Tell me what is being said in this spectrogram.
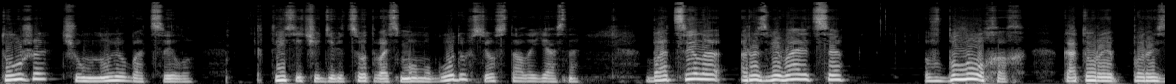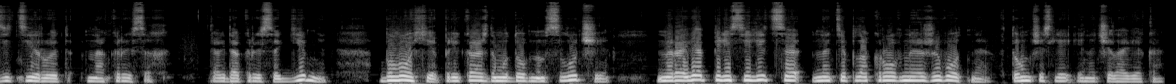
ту же чумную бациллу. К 1908 году все стало ясно. Бацилла развивается в блохах, которые паразитируют на крысах. Когда крыса гибнет, блохи при каждом удобном случае норовят переселиться на теплокровное животное, в том числе и на человека.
